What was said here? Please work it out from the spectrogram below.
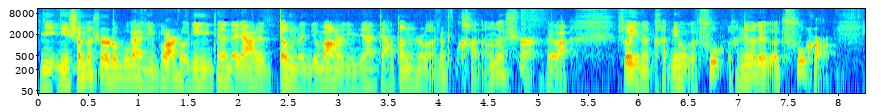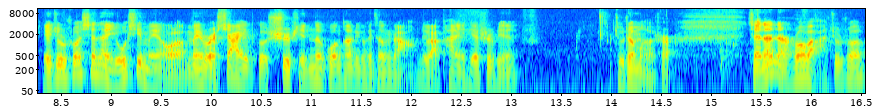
你你什么事儿都不干，你不玩手机，你天天在家蹬着，你就望着你们家大灯是吧？这不可能的事儿，对吧？所以呢，肯定有个出，肯定有得有个出口。也就是说，现在游戏没有了，没准下一个视频的观看率会增长，对吧？看一些视频。就这么个事儿，简单点说吧，就是说，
